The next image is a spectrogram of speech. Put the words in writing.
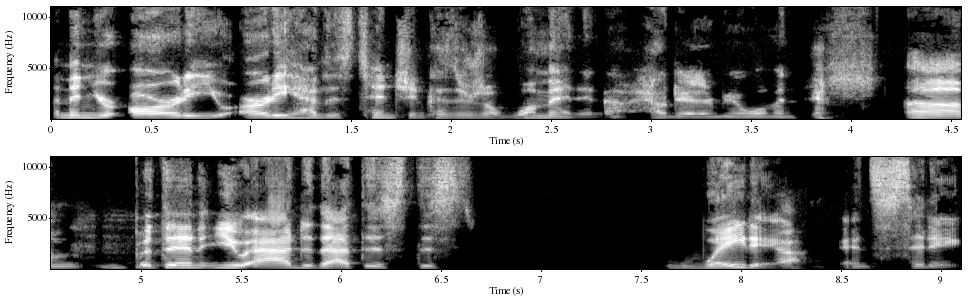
and then you're already you already have this tension because there's a woman, and how dare there be a woman? um, but then you add to that this this waiting and sitting.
